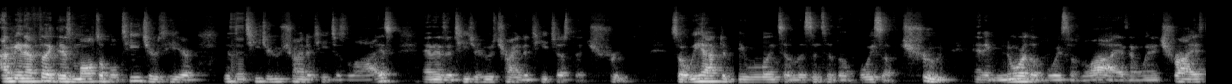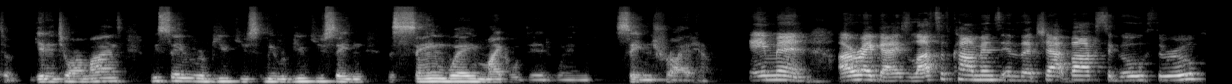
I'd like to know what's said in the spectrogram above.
I mean, I feel like there's multiple teachers here. There's a teacher who's trying to teach us lies, and there's a teacher who's trying to teach us the truth. So we have to be willing to listen to the voice of truth and ignore the voice of lies. And when it tries to get into our minds, we say we rebuke you, we rebuke you, Satan, the same way Michael did when Satan tried him. Amen. All right, guys. Lots of comments in the chat box to go through.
